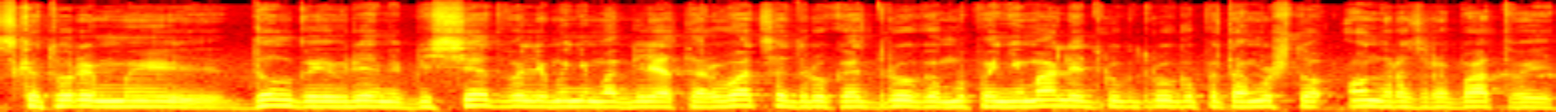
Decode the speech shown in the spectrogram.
с которым мы долгое время беседовали, мы не могли оторваться друг от друга, мы понимали друг друга, потому что он разрабатывает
